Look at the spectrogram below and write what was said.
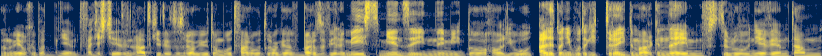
on miał chyba, nie wiem, 21 lat, kiedy to zrobił. To mu otwarło drogę w bardzo wiele miejsc, między innymi do Hollywood. Ale to nie był taki trademark name w stylu, nie wiem, tam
